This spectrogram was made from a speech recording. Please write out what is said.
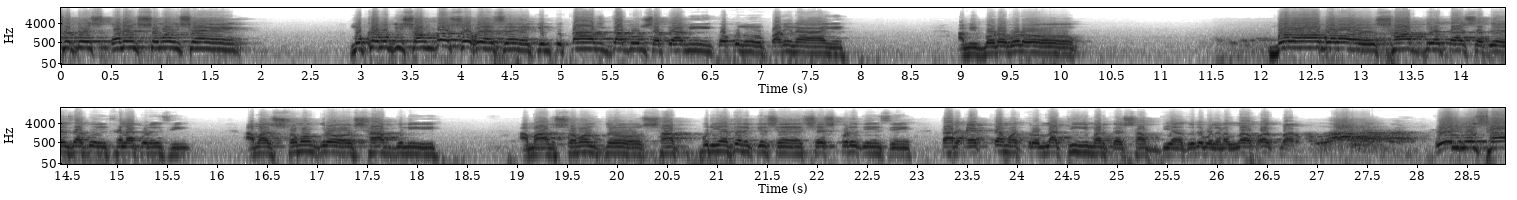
সাথে অনেক সময় সে মুখোমুখি সংঘর্ষ হয়েছে কিন্তু তার জাদুর সাথে আমি কখনো পারি নাই। আমি বড় বড় বড় বড় সাপ দিয়ে তার সাথে জাদু খেলা করেছি। আমার সমগ্র সাপগুলি আমার সমগ্র সাপ পুরিয়াদেরকে সে শেষ করে দিয়েছে। তার একটা মাত্র লাঠি মার্কা সাপ দিয়া ধরে বলেন আল্লাহ আকবার। ওই মুসা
